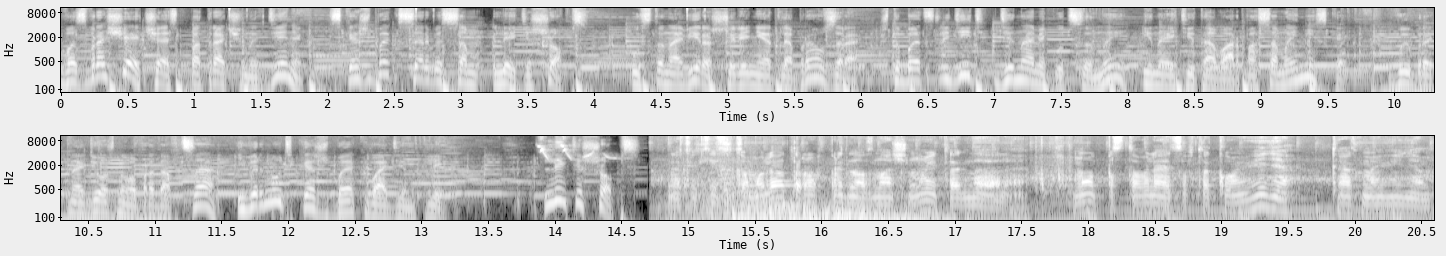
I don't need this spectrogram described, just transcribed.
Возвращай часть потраченных денег с кэшбэк-сервисом Letyshops. Установи расширение для браузера, чтобы отследить динамику цены и найти товар по самой низкой, выбрать надежного продавца и вернуть кэшбэк в один клик. Letyshops. Для каких аккумуляторов предназначен, ну и так далее. Ну вот поставляется в таком виде как мы видим.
